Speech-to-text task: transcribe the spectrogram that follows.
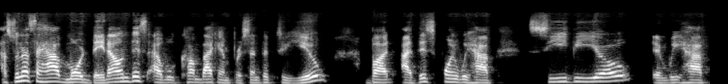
as soon as I have more data on this, I will come back and present it to you. But at this point, we have CBO and we have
